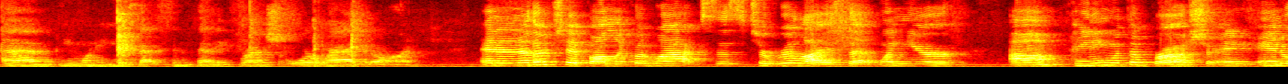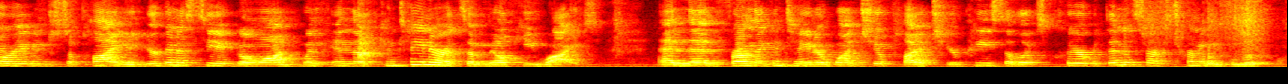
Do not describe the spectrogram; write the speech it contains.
um, you want to use that synthetic brush or rag it on. And another tip on liquid wax is to realize that when you're um, painting with a brush and, and or even just applying it, you're going to see it go on. When in the container, it's a milky white, and then from the container, once you apply it to your piece, it looks clear, but then it starts turning blue.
